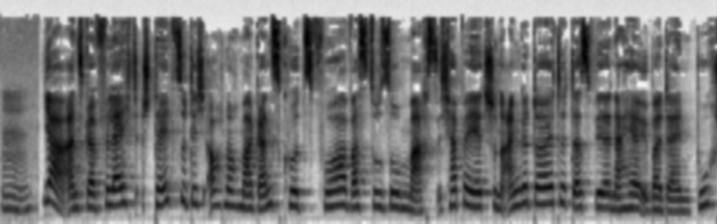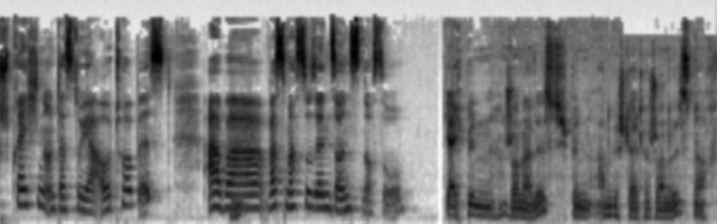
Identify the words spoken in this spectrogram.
Hm. Ja, Ansgar, vielleicht stellst du dich auch noch mal ganz kurz vor, was du so machst. Ich habe ja jetzt schon angedeutet, dass wir nachher über dein Buch sprechen und dass du ja Autor bist. Aber hm. was machst du denn sonst noch so? Ja, ich bin Journalist. Ich bin angestellter Journalist nach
